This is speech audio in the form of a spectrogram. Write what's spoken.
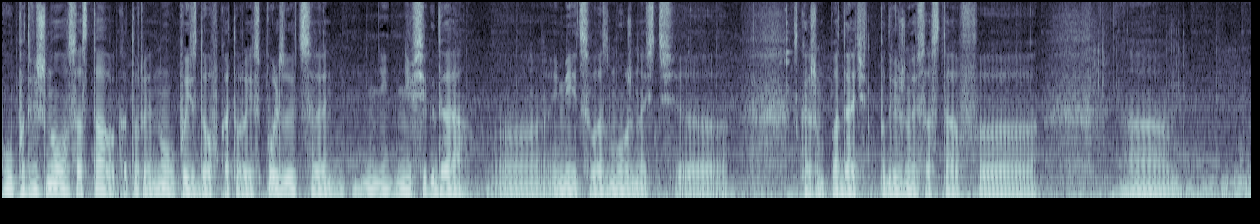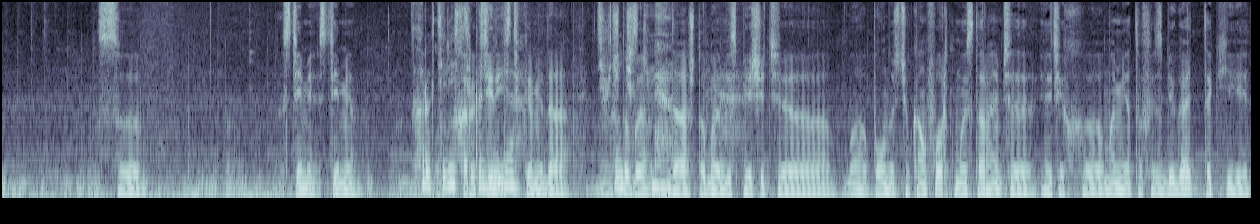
у подвижного состава, который, ну, у поездов, которые используются, не, не всегда э, имеется возможность, э, скажем, подать подвижной состав с, с теми, с теми характеристиками, характеристиками да, чтобы, да, чтобы обеспечить полностью комфорт. Мы стараемся этих моментов избегать. Такие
